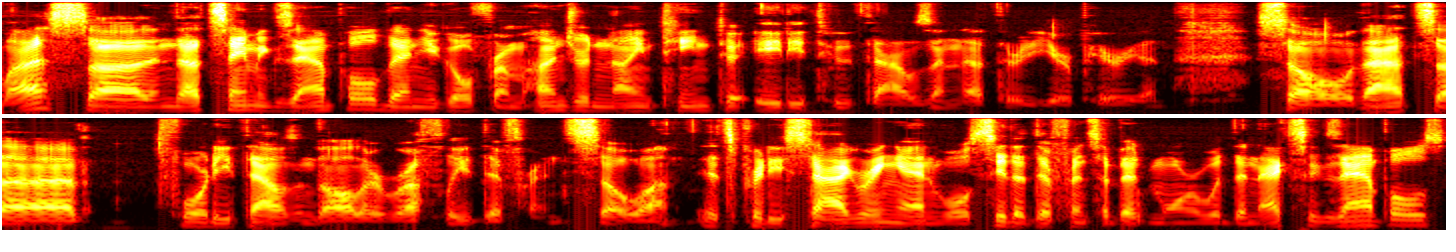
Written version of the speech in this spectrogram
less uh, in that same example, then you go from 119 to 82,000 that 30 year period. So that's uh, forty thousand dollar roughly difference. So uh, it's pretty staggering, and we'll see the difference a bit more with the next examples.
